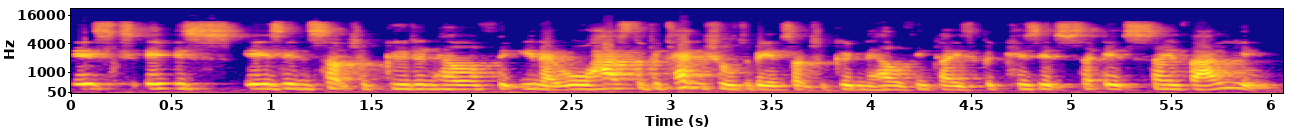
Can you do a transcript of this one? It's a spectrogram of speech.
is is is in such a good and healthy you know or has the potential to be in such a good and healthy place because it's it's so valued.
